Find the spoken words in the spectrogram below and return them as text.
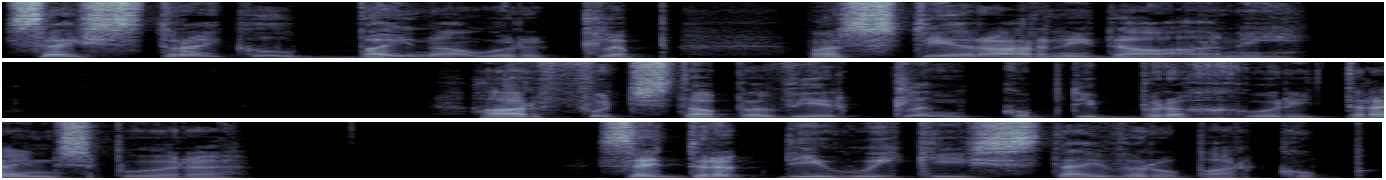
Sy struikel byna oor 'n klip, maar steur haar nie daaraan nie. Haar voetstappe weer klink op die brug oor die treinspore. Sy druk die hoetjie stywer op haar kop.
